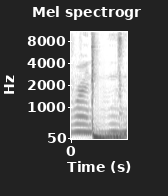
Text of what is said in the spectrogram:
irony.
